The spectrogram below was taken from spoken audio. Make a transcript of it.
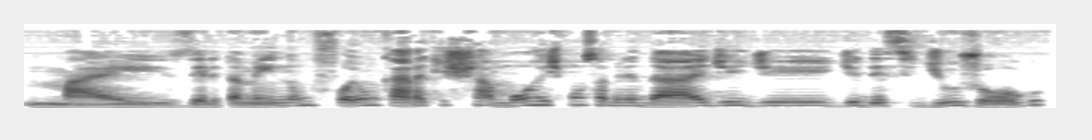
Mas ele também não foi um cara que chamou a responsabilidade de, de decidir o jogo.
